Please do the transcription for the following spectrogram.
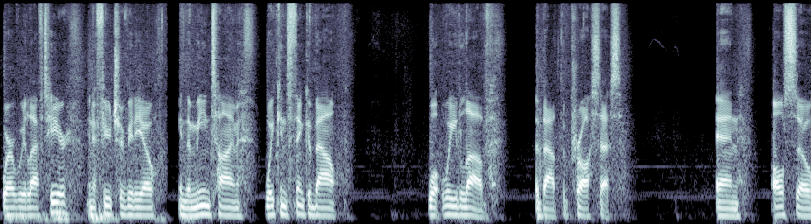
where we left here in a future video. In the meantime, we can think about what we love about the process and also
